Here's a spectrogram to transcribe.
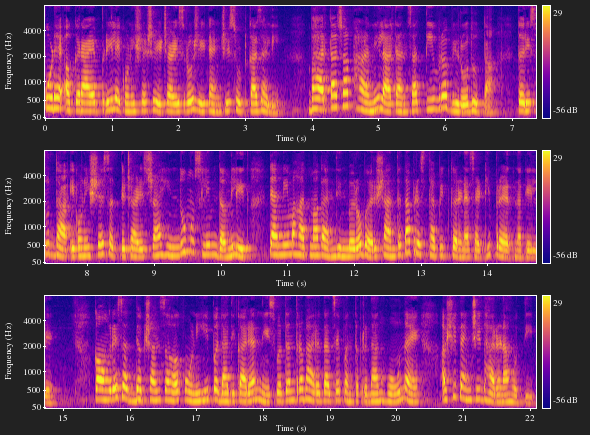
पुढे अकरा एप्रिल एकोणीसशे शेहेचाळीस रोजी त्यांची सुटका झाली. भारताच्या फाळणीला त्यांचा तीव्र विरोध होता. तरीसुद्धा एकोणीसशे सत्तेचाळीसच्या हिंदू मुस्लिम दंगलीत त्यांनी महात्मा गांधींबरोबर शांतता प्रस्थापित करण्यासाठी प्रयत्न केले. काँग्रेस अध्यक्षांसह कोणीही पदाधिकाऱ्यांनी स्वतंत्र भारताचे पंतप्रधान होऊ नये अशी त्यांची धारणा होती.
